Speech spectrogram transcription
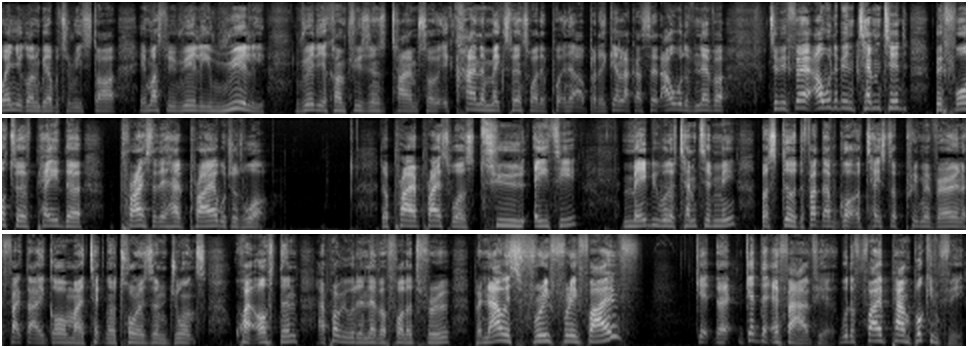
when you're going to be able to restart. It must be really, really, really a confusing time. So it kind of makes sense why they're putting it up. But again, like I said, I would have never, to be fair, I would have been tempted before to have paid the price that they had prior, which was what? The prior price was 280 maybe would have tempted me, but still, the fact that I've got a taste of Primavera and the fact that I go on my techno tourism jaunts quite often, I probably would have never followed through. But now it's three, three, five get the get the f out of here with a five pound booking fee.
